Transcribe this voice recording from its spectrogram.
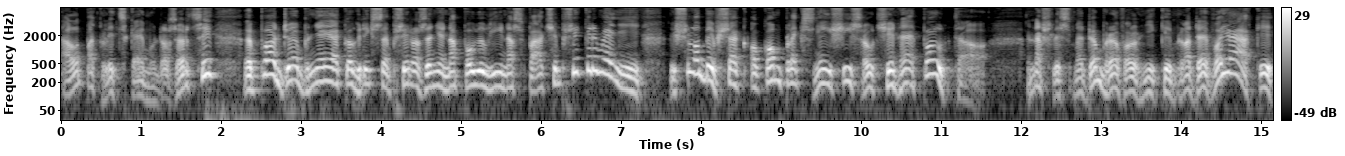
Alpa k lidskému dozorci, podobně jako když se přirozeně napojují na spáči při krmení. Šlo by však o komplexnější součinné pouto. Našli jsme dobrovolníky, mladé vojáky,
